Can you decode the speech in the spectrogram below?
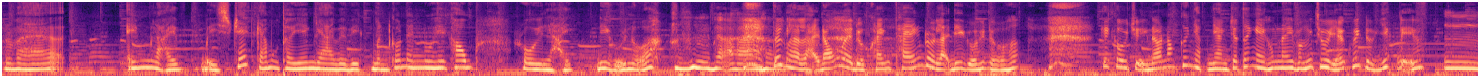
Và em lại bị stress cả một thời gian dài về việc mình có nên nuôi hay không rồi lại đi gửi nữa. À. tức là lại đóng về được khoảng tháng rồi lại đi gửi nữa cái câu chuyện đó nó cứ nhập nhằn cho tới ngày hôm nay vẫn chưa giải quyết được dứt điểm ừ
